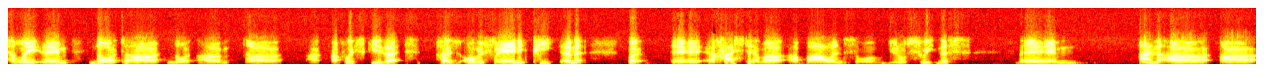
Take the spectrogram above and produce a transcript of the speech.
certainly um, not a, not a, a, a whiskey that has obviously any peat in it, but uh, it has to have a, a balance of you know sweetness um, and a, a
